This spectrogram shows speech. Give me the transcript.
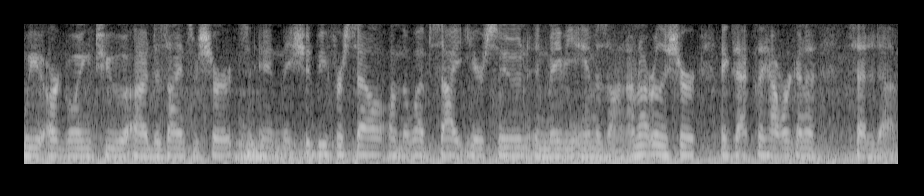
we are going to uh, design some shirts and they should be for sale on the website here soon and maybe Amazon. I'm not really sure exactly how we're gonna set it up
